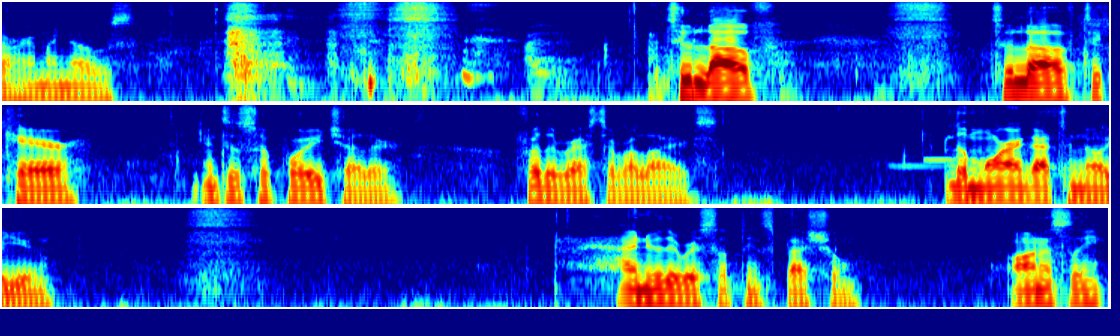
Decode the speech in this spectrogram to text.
Sorry, my nose. to love, to love, to care, and to support each other for the rest of our lives. The more I got to know you, I knew there was something special. Honestly,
